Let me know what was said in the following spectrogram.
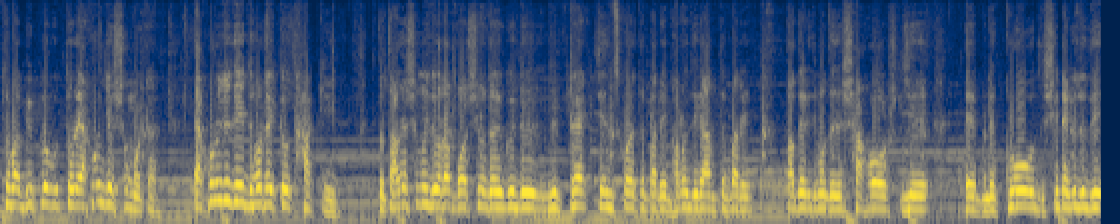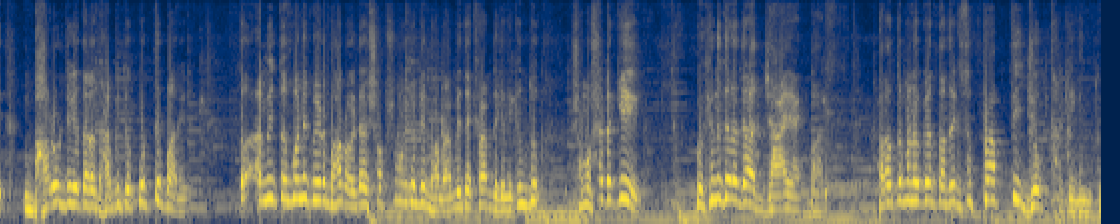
অথবা বিপ্লব উত্তর এখন যে সময়টা, এখনও যদি এই ধরনের কেউ থাকে, তো তাদের সঙ্গে যদি ওরা বসে, ওদের যদি ট্র্যাক চেঞ্জ করাতে পারে, ভালো দিকে আনতে পারে, তাদের মধ্যে যে সাহস, যে মানে ক্রোধ, সেটাকে যদি ভালোর দিকে তারা ধাবিত করতে পারে, তো আমি তো মনে করি এটা ভালো, এটা সবসময় যদি ভালো, আমি তো খারাপ দেখিনি। কিন্তু সমস্যাটা কি? ওইখানে যারা যারা যায় একবার তারা তো মনে করেন তাদের কিছু প্রাপ্তি যোগ থাকে কিন্তু।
